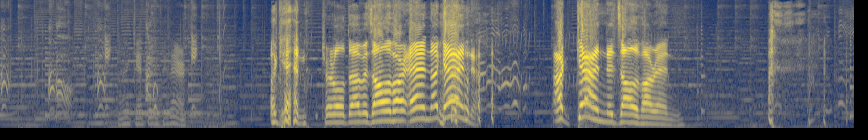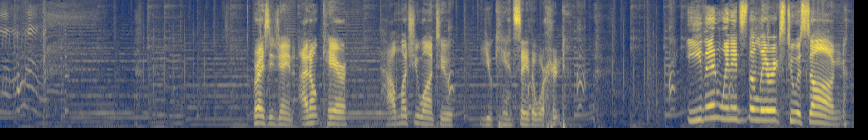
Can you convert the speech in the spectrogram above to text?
Uh, uh, oh, oh. I can't do anything there. Uh, again. Turtle Dove is Olive N again. again, it's Olive N. Veracity Jane, I don't care how much you want to, you can't say the word. Even when it's the lyrics to a song.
